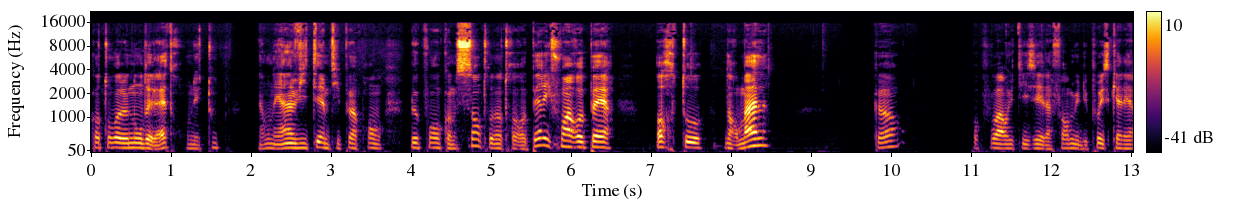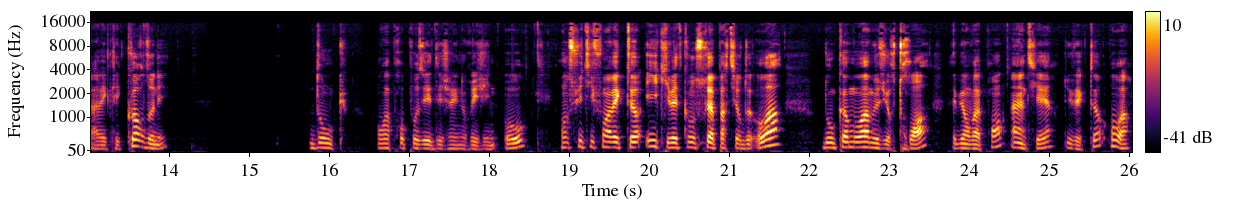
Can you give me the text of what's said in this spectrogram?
quand on voit le nom des lettres, on est invité un petit peu à prendre le point comme centre de notre repère. Il faut un repère ortho normal, d'accord, pour pouvoir utiliser la formule du produit scalaire avec les coordonnées. Donc, on va proposer déjà une origine O. Ensuite, il faut un vecteur i qui va être construit à partir de OA. Donc, comme OA mesure 3, eh bien on va prendre un tiers du vecteur OA.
